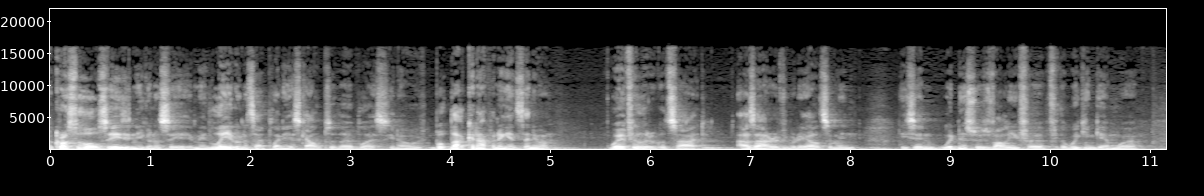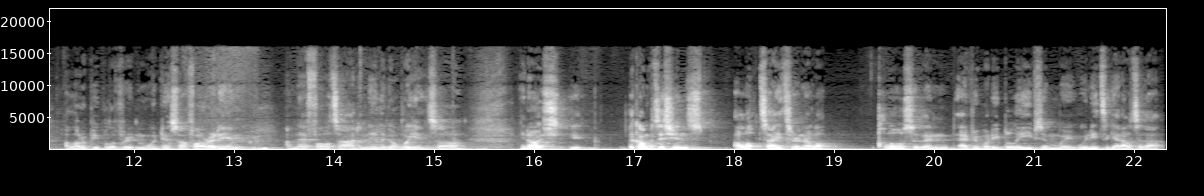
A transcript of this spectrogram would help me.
across the whole season, you're going to see it. I mean, Leigh are going to take plenty of scalps at their place. You know, but that can happen against anyone. Wakefield are a good side, as are everybody else. I mean, he's in Widnes was value for for the Wigan game where a lot of people have written Widnes off already, and, and they fought hard and nearly got Wigan. So, you know, it's, the competition's a lot tighter and a lot closer than everybody believes, and we, we need to get out of that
